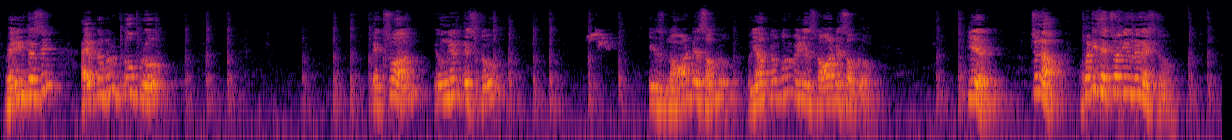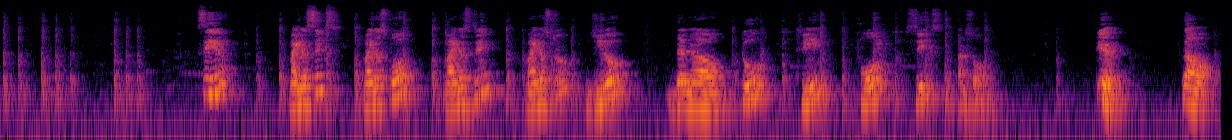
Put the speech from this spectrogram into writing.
Very interesting. I have to prove 2 prove h1 union h2 is not a subgroup. We have to prove it is not a subgroup Clear? So now, what is H1 union H2? See here, minus 6, minus 4, minus 3, minus 2, 0, then uh, 2, 3, 4, 6 and so on. Clear? Now,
